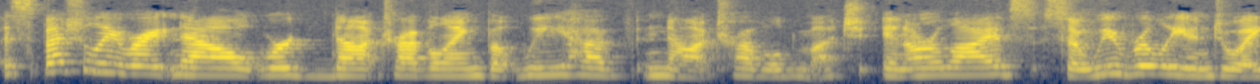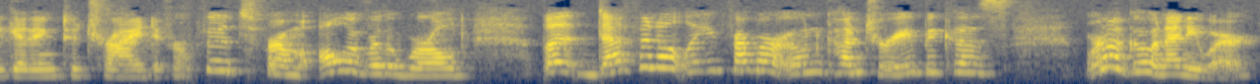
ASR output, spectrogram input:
Especially right now, we're not traveling, but we have not traveled much in our lives. So we really enjoy getting to try different foods from all over the world, but definitely from our own country because we're not going anywhere.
